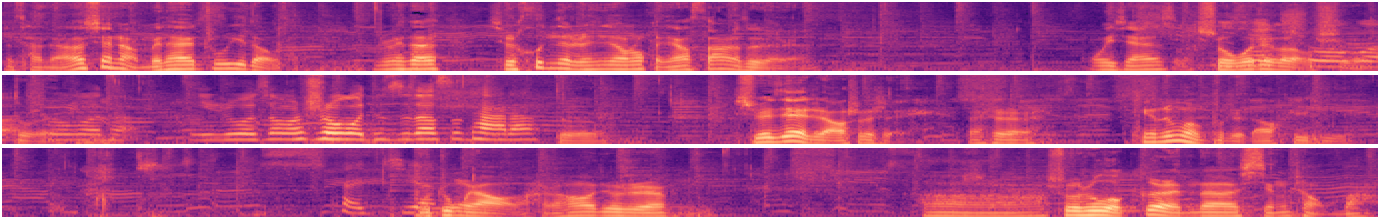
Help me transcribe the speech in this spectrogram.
也参加，那现场没太注意到他，因为他其实混在人群当中很像三十岁的人。我以前说过这个老师对说过他。你如果这么说，我就知道是他了。对，学姐也知道是谁，但是听这么不知道，嘿嘿，不太贱了。重要了。然后就是啊、说说我个人的行程吧，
